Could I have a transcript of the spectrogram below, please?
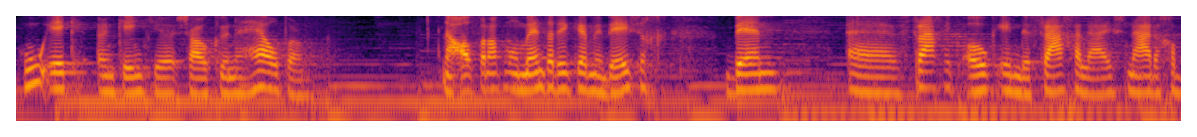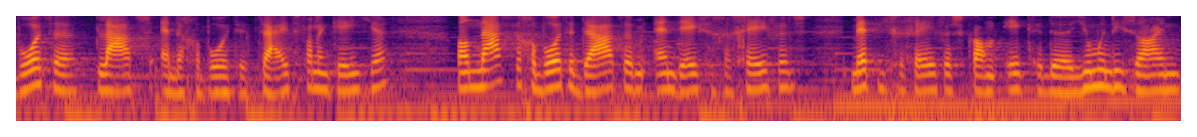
hoe ik een kindje zou kunnen helpen. Nou, vanaf het moment dat ik ermee bezig ben, uh, vraag ik ook in de vragenlijst naar de geboorteplaats en de geboortetijd van een kindje. Want naast de geboortedatum en deze gegevens, met die gegevens kan ik de human design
